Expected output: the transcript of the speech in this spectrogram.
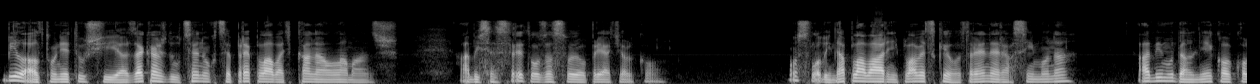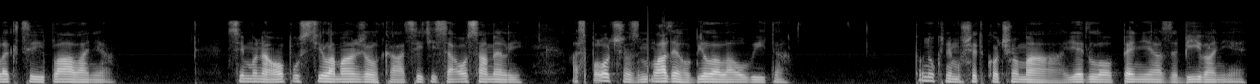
Bilal to netuší a za každú cenu chce preplávať kanál La Manche, aby sa stretol so svojou priateľkou. Osloví na plavárni plaveckého trénera Simona, aby mu dal niekoľko lekcií plávania – Simona opustila manželka a cíti sa osamelý a spoločnosť mladého Bilala uvíta. Ponúkne mu všetko, čo má, jedlo, peniaze, bývanie,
